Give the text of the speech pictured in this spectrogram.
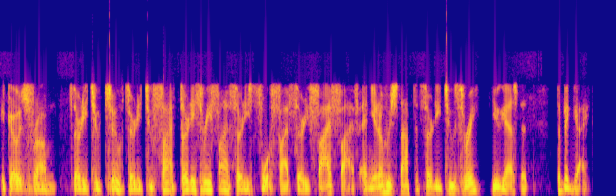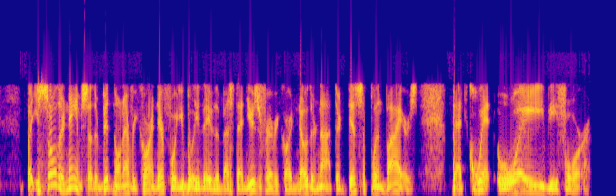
it goes from 32 2, 32 5, 33 5, 34 5, 35 5. And you know who stopped at 32 3? You guessed it, the big guy. But you saw their names, so they're bidding on every car, and therefore you believe they're the best end user for every car. No, they're not. They're disciplined buyers that quit way before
